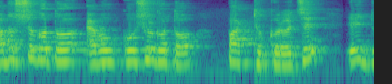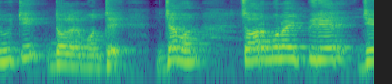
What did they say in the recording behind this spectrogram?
আদর্শগত এবং কৌশলগত পার্থক্য রয়েছে এই দুইটি দলের মধ্যে। যেমন চরমোনাই পীরের যে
